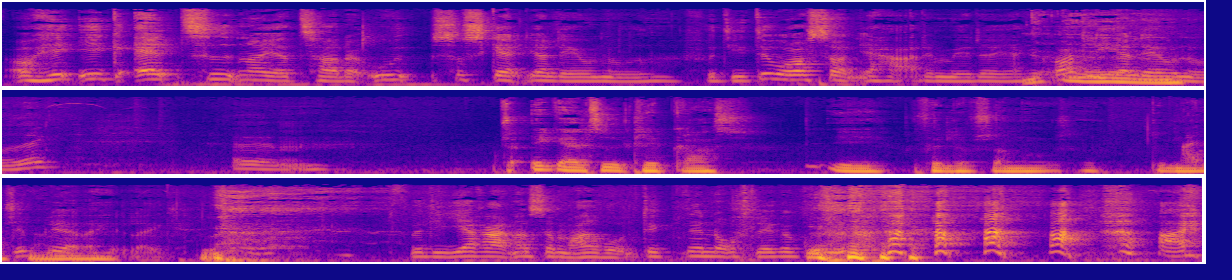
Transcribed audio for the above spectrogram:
Og he, ikke altid, når jeg tager derud, så skal jeg lave noget. Fordi det er jo også sådan, jeg har det med det. Jeg kan Ja, ja, godt lide ja, at ja. lave noget. Ikke? Øhm, Så ikke altid klip græs i friluftssommerhuset. Nej, det bliver der heller ikke. Fordi jeg render så meget rundt. Det, det når slet ikke at gå ud. Nej,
